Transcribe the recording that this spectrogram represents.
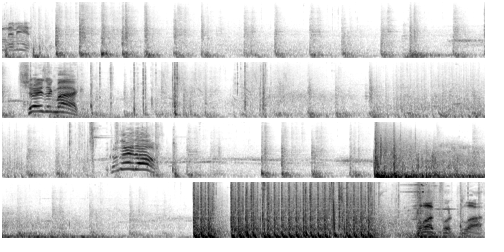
Have taken the lead. Changing mag. Grenade out! Blood for blood.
